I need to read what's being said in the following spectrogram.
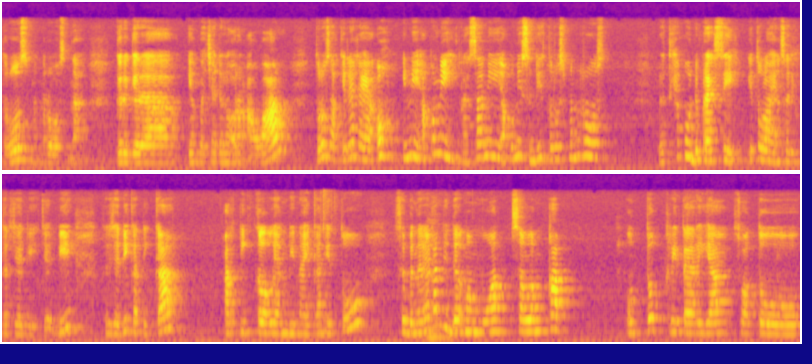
terus menerus nah gara-gara yang baca adalah orang awam terus akhirnya kayak oh ini aku nih rasa nih aku nih sedih terus menerus berarti aku depresi. Itulah yang sering terjadi. Jadi terjadi ketika artikel yang dinaikkan itu sebenarnya kan tidak memuat selengkap untuk kriteria suatu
